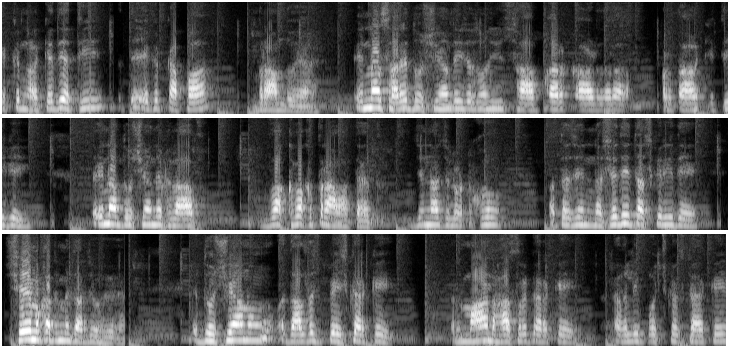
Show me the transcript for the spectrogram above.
ਇੱਕ ਨਲਕੇ ਦੇ ਹੱਥੀ ਤੇ ਇੱਕ ਕਾਪਾ ਬਰਾਮਦ ਹੋਇਆ ਹੈ। ਇਹਨਾਂ ਸਾਰੇ ਦੋਸ਼ੀਆਂ ਦੀ ਜਦੋਂ ਜੀ ਸਾਬਕਾ ਰਿਕਾਰਡ ਦੁਆਰਾ ਪੜਤਾਲ ਕੀਤੀ ਗਈ, ਤੇ ਇਹਨਾਂ ਦੋਸ਼ੀਆਂ ਦੇ ਖਿਲਾਫ ਵੱਖ-ਵੱਖ ਧਾਰਾਵਾਂ ਤਹਿਤ ਜਿਨ੍ਹਾਂ 'ਚ ਲੁੱਟ ਖੋਹ ਅਤੇ ਜੇ ਨਸ਼ੇ ਦੀ ਤਸਕਰੀ ਦੇ 6 ਮੁਕੱਦਮੇ ਦਰਜ ਹੋਏ ਹਨ ਦੋਸ਼ੀਆਂ ਨੂੰ ਅਦਾਲਤ 'ਚ ਪੇਸ਼ ਕਰਕੇ ਰਿਮਾਂਡ ਹਾਸਲ ਕਰਕੇ ਅਗਲੀ ਪੁੱਛਗਿੱਛ ਕਰਕੇ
